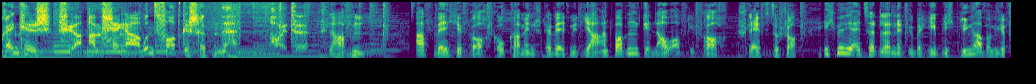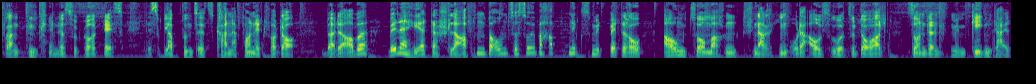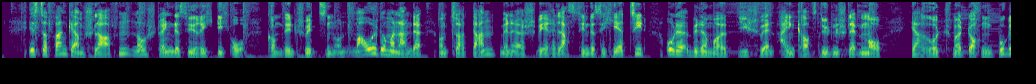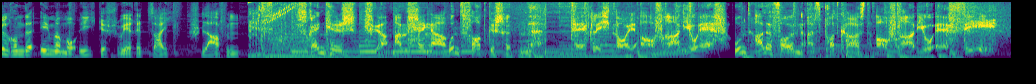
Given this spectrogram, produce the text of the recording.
Fränkisch für Anfänger und Fortgeschrittene. Heute Schlafen. Auf welche Frage kann kein Mensch der Welt mit Ja antworten? Genau auf die Frage, schläfst du schon? Ich will ja jetzt nicht überheblich klingen, aber mir Franken kennen sogar das. Das klappt uns jetzt keiner von nicht vor da. Werde aber, wenn er hört, dass Schlafen bei uns so überhaupt nichts mit Betterau, Augen zu machen, Schnarchen oder Ausruhe zu tun hat, sondern mit dem Gegenteil. Ist der Franke am Schlafen, no strengt er sie richtig oh, kommt in Schwitzen und mault umeinander und zwar dann, wenn er eine schwere Last hinter sich herzieht oder wieder mal die schweren Einkaufstüten schleppen mau. Ja, rutsch mir doch ein Buckel runter, immer mo ich der schwere Zeich schlafen. Fränkisch für Anfänger und Fortgeschrittene. Täglich neu auf Radio F und alle Folgen als Podcast auf radiof.de.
